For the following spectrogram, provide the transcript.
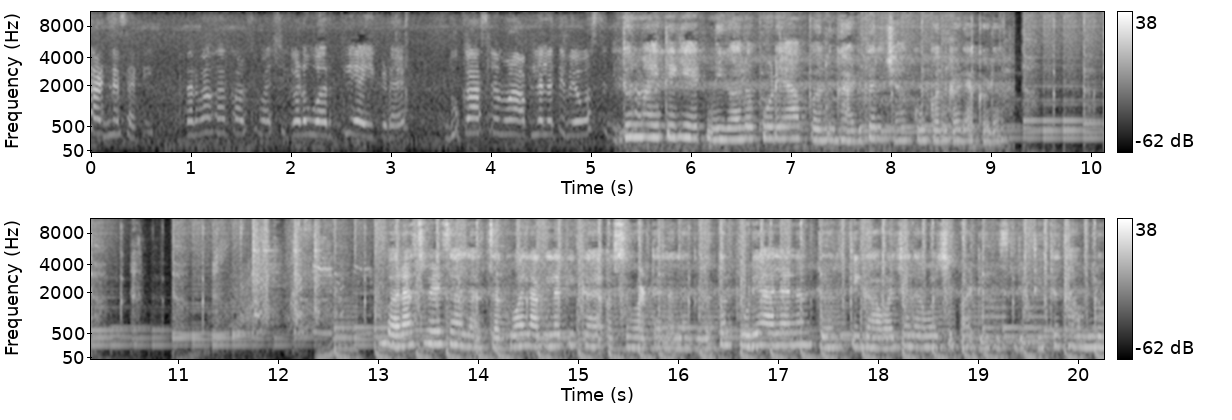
चढण्यासाठी. तर बघा कळसुबाई शिखर वरती आहे इकडे. धुका असल्यामुळे आपल्याला ते व्यवस्थित इथून माहिती घेत निघालो पुढे आपण घाटघरच्या कोकण कड्याकडं बराच वेळ झाला चकवा लागला की काय असं वाटायला लागलं. पण पुढे आल्यानंतर ती गावाच्या नावाची पाटी दिसली. तिथं थांबलो.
